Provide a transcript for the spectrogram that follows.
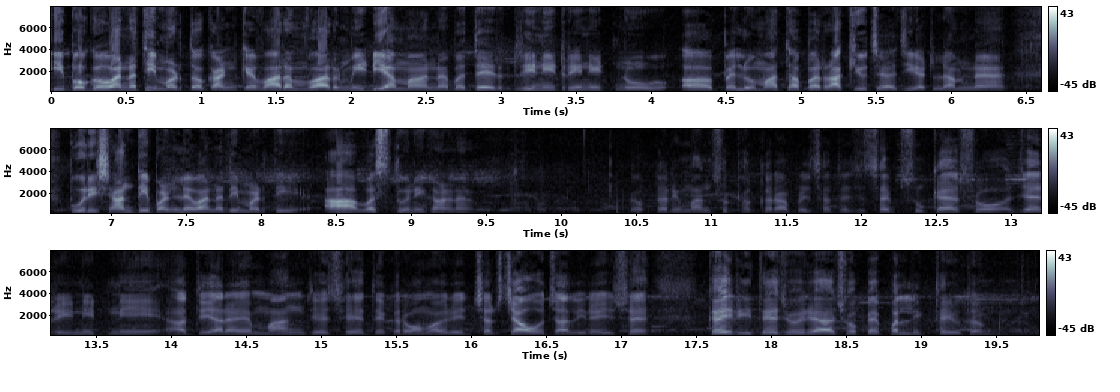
એ ભોગવવા નથી મળતો કારણ કે વારંવાર મીડિયામાં અને બધે રીનીટ, રીનીટનું પેલું માથા પર રાખ્યું છે હજી એટલે અમને પૂરી શાંતિ પણ લેવા નથી મળતી આ વસ્તુની કારણે. ડૉક્ટર હિમાંશુ ઠક્કર આપણી સાથે છે. સાહેબ, શું કહેશો? જે રીનીટની અત્યારે માંગ જે છે તે કરવામાં આવી રહી, ચર્ચાઓ ચાલી રહી છે. કઈ રીતે જોઈ રહ્યા છો? પેપર લીક થયું તમને.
